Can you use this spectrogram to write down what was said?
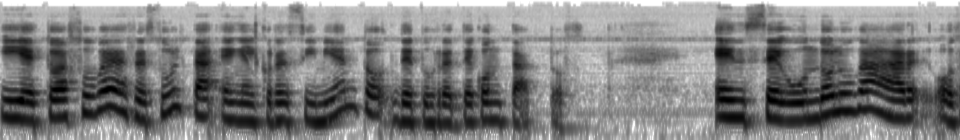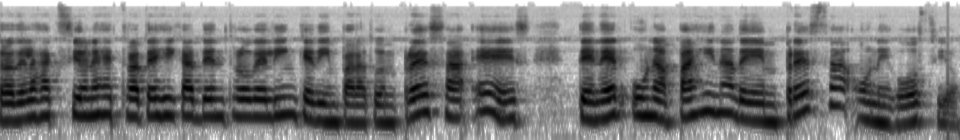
y esto a su vez resulta en el crecimiento de tu red de contactos. En segundo lugar, otra de las acciones estratégicas dentro de LinkedIn para tu empresa es tener una página de empresa o negocio.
